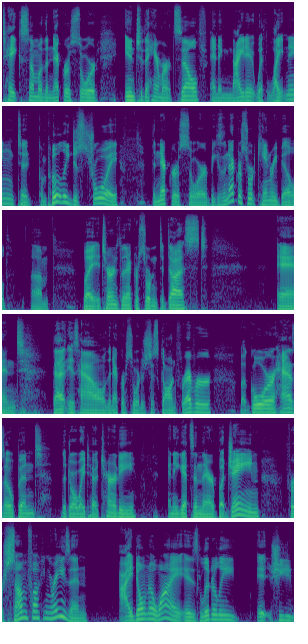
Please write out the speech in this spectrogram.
take some of the necro sword into the hammer itself and ignite it with lightning to completely destroy the necro sword because the necro sword can rebuild um but it turns the necro sword into dust and that is how the necro sword is just gone forever. But gorr has opened the doorway to eternity and he gets in there. But jane for some fucking reason i don't know why is literally it, she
